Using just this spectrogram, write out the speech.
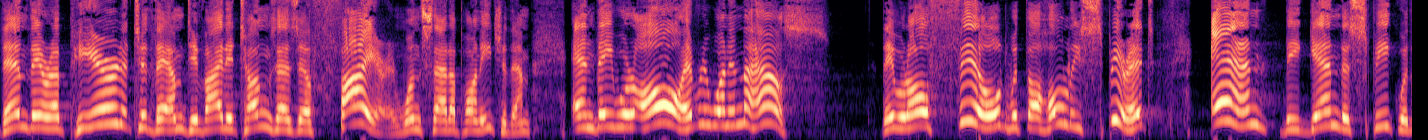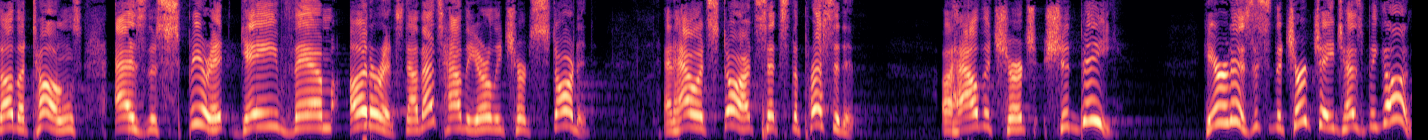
Then there appeared to them divided tongues as of fire, and one sat upon each of them, and they were all, everyone in the house, they were all filled with the Holy Spirit and began to speak with other tongues as the Spirit gave them utterance. Now, that's how the early church started. And how it starts sets the precedent of how the church should be. Here it is. This is the church age has begun.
